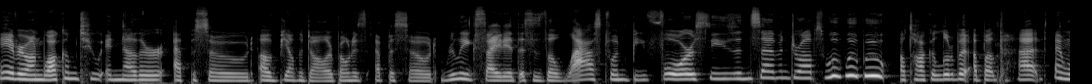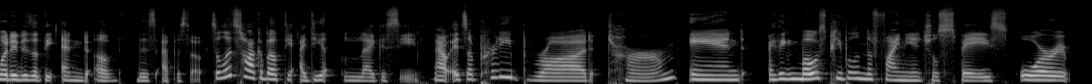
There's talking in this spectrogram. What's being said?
Hey everyone, welcome to another episode of Beyond the Dollar bonus episode. I'm really excited. This is the last one before season 7 drops. Woo woo woo. I'll talk a little bit about that and what it is at the end of this episode. So let's talk about the idea legacy. Now, it's a pretty broad term and I think most people in the financial space, or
